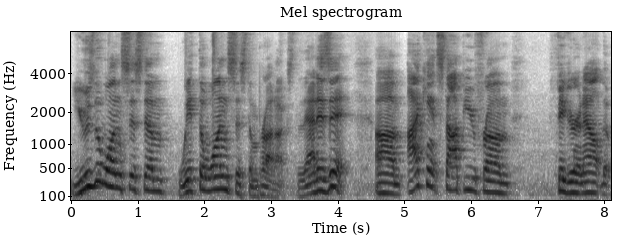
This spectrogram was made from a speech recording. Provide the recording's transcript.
Use the one system with the one system products. That is it. Um, I can't stop you from figuring out that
